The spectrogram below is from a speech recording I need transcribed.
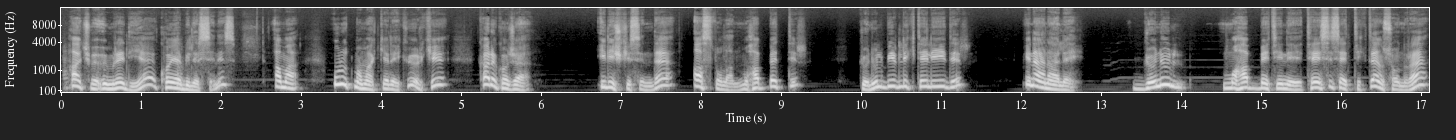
haç ve ümre diye koyabilirsiniz. Ama unutmamak gerekiyor ki karı koca ilişkisinde asıl olan muhabbettir, gönül birlikteliğidir. Binaenaleyh gönül muhabbetini tesis ettikten sonra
